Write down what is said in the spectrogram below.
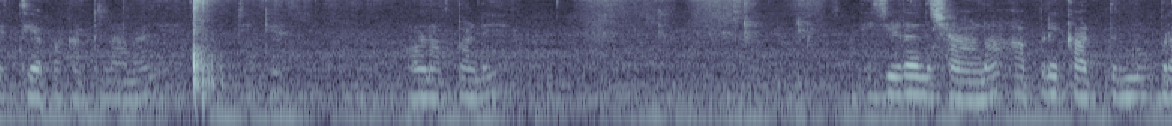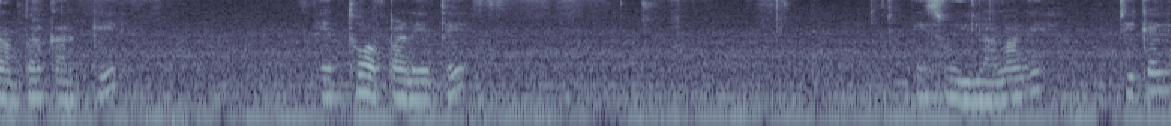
ਇੱਥੇ ਆਪਾਂ ਕੱਟ ਲਾਵਾਂਗੇ। ਠੀਕ ਹੈ? ਹੁਣ ਆਪਾਂ ਨੇ ਇਹ ਜਿਹੜਾ ਨਿਸ਼ਾਨ ਆ, ਆਪਣੇ ਕੱਟ ਨੂੰ ਬਰਾਬਰ ਕਰਕੇ ਇੱਥੋਂ ਆਪਾਂ ਨੇ ਇੱਥੇ ਇਹ ਸੂਈ ਲਾ ਲਾਂਗੇ। ਠੀਕ ਹੈ ਜੀ।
